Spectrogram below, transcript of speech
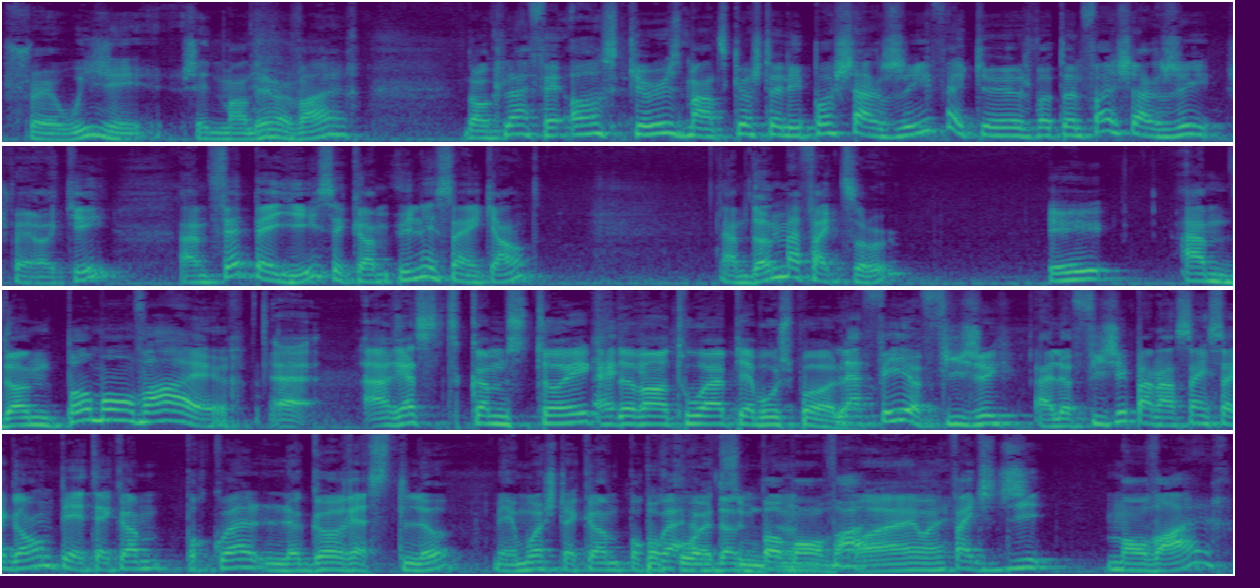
Je fais, oui, j'ai- j'ai demandé un verre. Donc là, elle fait, oh, excuse, mais en tout cas, je te l'ai pas chargé, fait que je vais te le faire charger. Je fais, OK. Elle me fait payer, c'est comme 1,50. Elle me donne ma facture. Et elle me donne pas mon verre. Euh, elle reste comme stoïque devant toi, puis elle bouge pas, là. La fille a figé. Elle a figé pendant 5 secondes, puis elle était comme, pourquoi le gars reste là? Mais moi, j'étais comme, pourquoi, Pourquoi elle me donne me pas donnes? mon verre? Ouais, ouais. Fait que je dis, mon verre?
